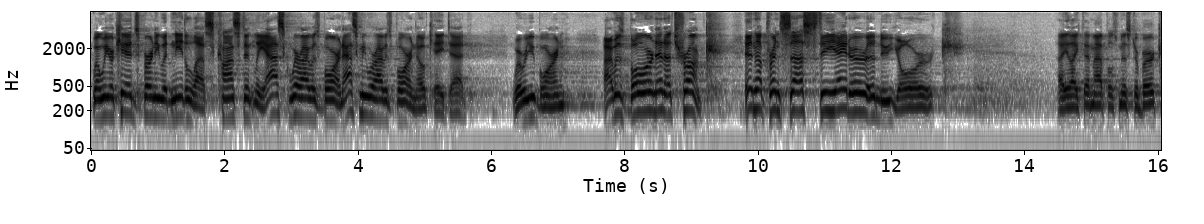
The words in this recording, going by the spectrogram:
When we were kids, Bernie would needle us constantly. Ask where I was born. Ask me where I was born. Okay, Dad. Where were you born? I was born in a trunk in the Princess Theater in New York. How you like them apples, Mr. Burke?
